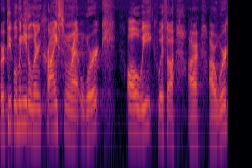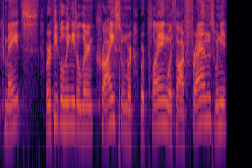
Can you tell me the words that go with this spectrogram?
We're people who need to learn Christ when we're at work all week with our, our, our workmates. We're people who need to learn Christ when we're, we're playing with our friends. We, need,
